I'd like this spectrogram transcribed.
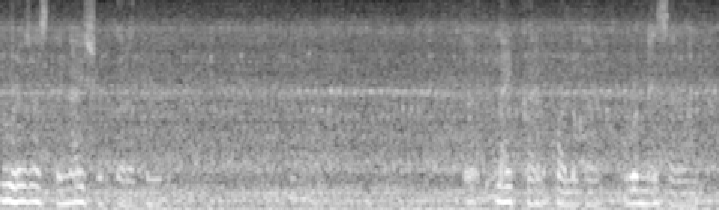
व्हिडिओ जास्त नाही शूट करत मी लाईक करा फॉलो करा. गुड नाईट सर्वांना.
